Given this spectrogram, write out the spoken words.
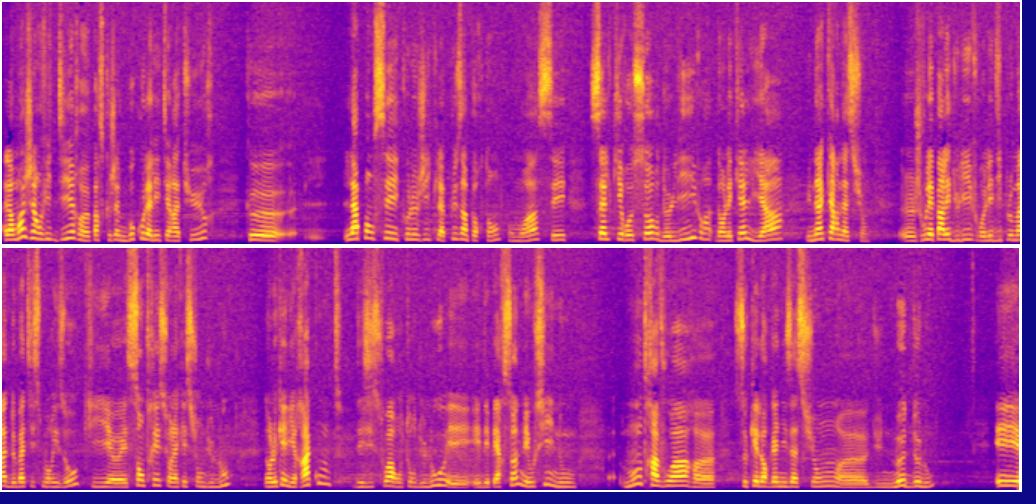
Alors moi j'ai envie de dire, parce que j'aime beaucoup la littérature, que la pensée écologique la plus importante pour moi, c'est celle qui ressort de livres dans lesquels il y a une incarnation. Euh, je voulais parler du livre Les diplomates de Baptiste Morisot, qui euh, est centré sur la question du loup, dans lequel il raconte des histoires autour du loup et, des personnes, mais aussi il nous montre à voir euh, ce qu'est l'organisation d'une meute de loups. Et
